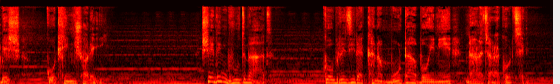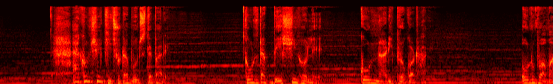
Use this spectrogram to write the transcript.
বেশ কঠিন স্বরেই। সেদিন ভূতনাথ কোবরেজির একখানা মোটা বই নিয়ে নাড়াচাড়া করছে। এখন সে কিছুটা বুঝতে পারে। কোনটা বেশি হলে কোন নারী প্রকট হয়। অনুপমা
